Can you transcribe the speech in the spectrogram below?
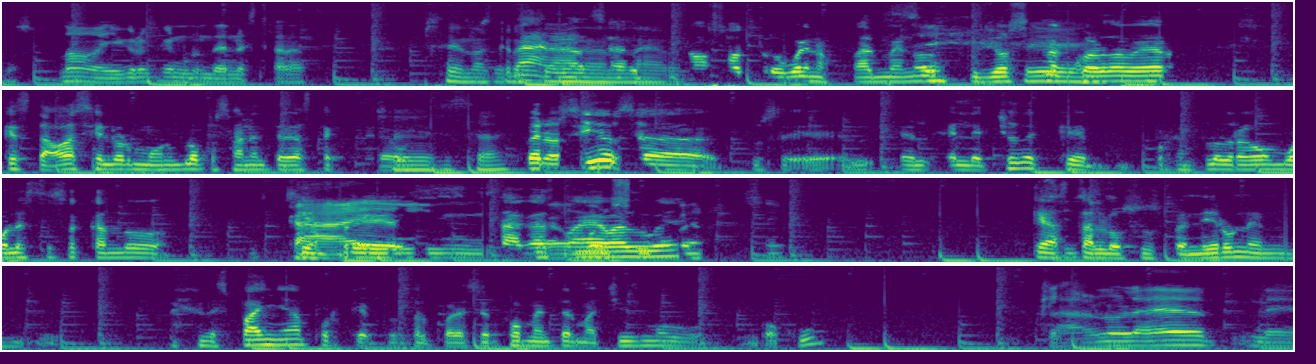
No, sé. No, yo creo que de nuestra edad. Sí, no creo Nah, que o sea, nosotros, bueno, al menos Sí. pues, yo sí, Sí. me acuerdo ver que estaba Sailor Moon, lo pasaban en TV Azteca. Sí, sí, sí. Pero sí, o sea, pues, el, el- el hecho de que, por ejemplo, Dragon Ball está sacando siempre Kai, sagas nuevas, güey, que hasta sí, lo suspendieron en, en España porque, pues, al parecer fomenta el machismo Goku. Claro, no le, le-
